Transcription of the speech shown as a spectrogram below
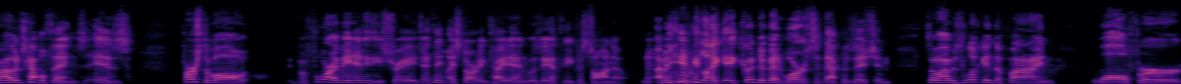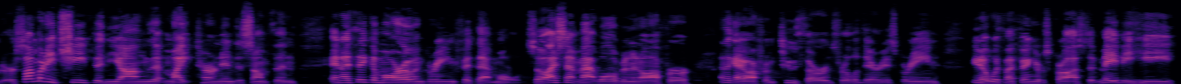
Well, there's a couple things. Is first of all, before I made any of these trades, I think my starting tight end was Anthony Fasano. I mean, like it couldn't have been worse at that position. So I was looking to find Walford or somebody cheap and young that might turn into something. And I think Amaro and Green fit that mold. So I sent Matt Waldman an offer. I think I offered him two thirds for Ladarius Green. You know, with my fingers crossed that maybe he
